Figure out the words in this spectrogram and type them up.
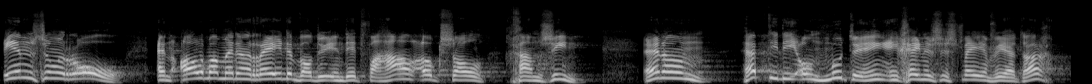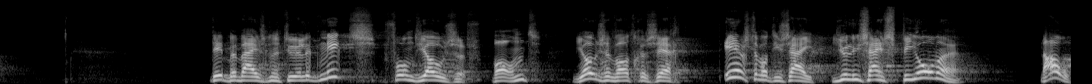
in zijn rol. En allemaal met een reden wat u in dit verhaal ook zal gaan zien. En dan hebt hij die ontmoeting in Genesis 42. Dit bewijst natuurlijk niets, vond Jozef. Want Jozef had gezegd, het eerste wat hij zei, jullie zijn spionnen. Nou,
